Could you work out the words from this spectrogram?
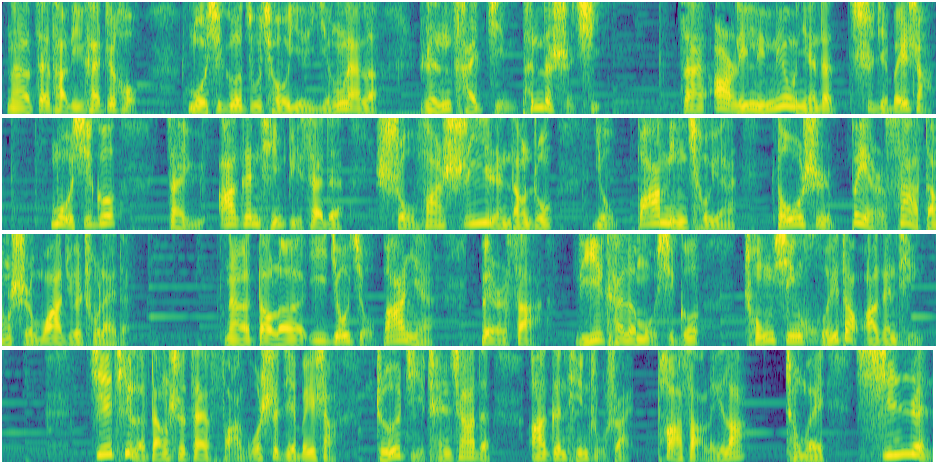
那在他离开之后，墨西哥足球也迎来了人才井喷的时期。在2006年的世界杯上，墨西哥在与阿根廷比赛的首发十一人当中，有八名球员。都是贝尔萨当时挖掘出来的。那到了一九九八年，贝尔萨离开了墨西哥，重新回到阿根廷，接替了当时在法国世界杯上折戟沉沙的阿根廷主帅帕萨雷拉，成为新任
